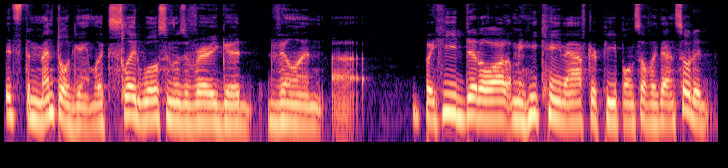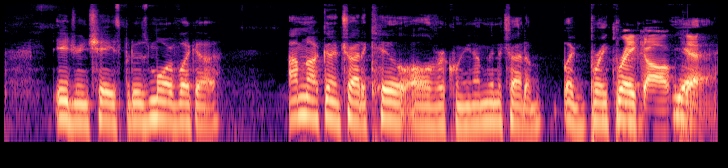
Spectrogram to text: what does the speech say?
it's the mental game. Like Slade Wilson was a very good villain, uh, but he did a lot. I mean, he came after people and stuff like that, and so did Adrian Chase. But it was more of like a, I'm not gonna try to kill Oliver Queen. I'm gonna try to like break him Break all, Yeah.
